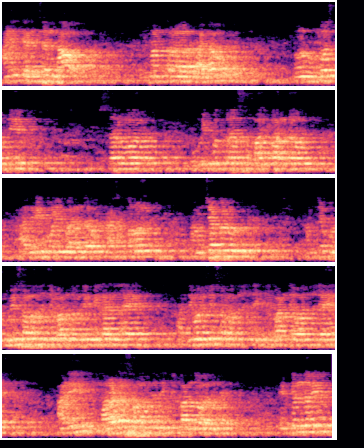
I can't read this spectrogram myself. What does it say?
आणि त्यांचं नाव विमानतळाला लागावं म्हणून उपस्थित सर्व भूमिपुत्र समाज बांधव आगरी कोळी बांधव खास करून आमच्याकडून आमच्या कुणबी समाजाचे बांधव देखील आलेले आहेत आदिवासी समाजाचे देखील बांधव आलेले आहेत आणि मराठा समाजाचे देखील बांधव आलेले आहेत. एकंदरीत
